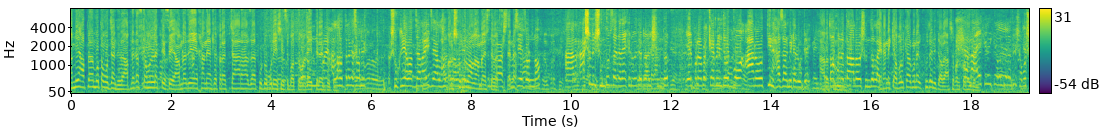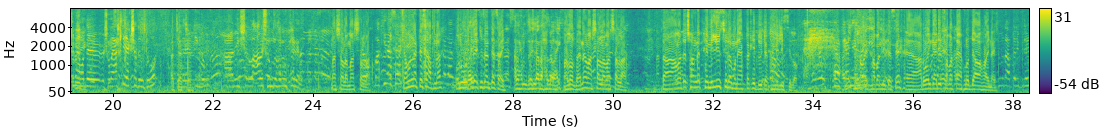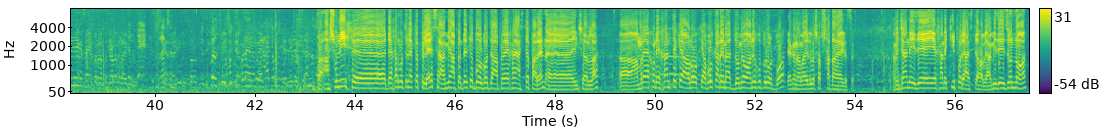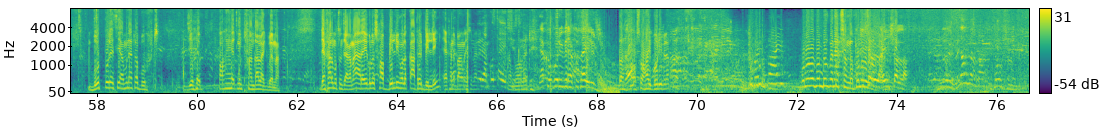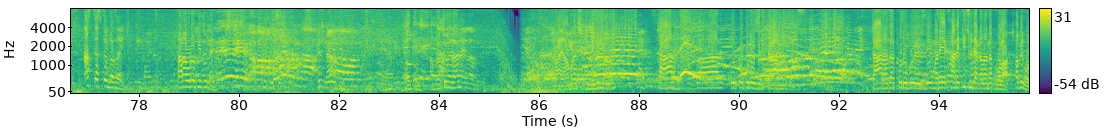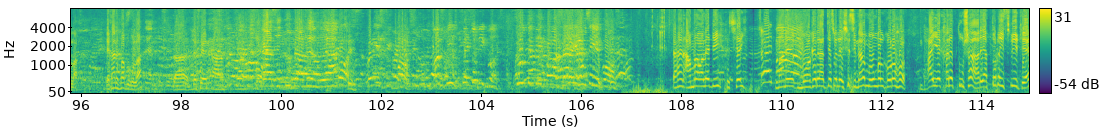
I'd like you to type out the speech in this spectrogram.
আমি আপনার মতামত জানতে চাই আপনার কাছে কেমন লাগতেছে? আমরা যে এখানে আসলে প্রায় চার হাজার ফুট উপরে এসেছি বর্তমানে এই ট্রেন আল্লাহ তাআলার কাছে অনেক শুকরিয়াবাদ জানাই যে আল্লাহ তাআলা সুন্দরভাবে আমরা আসতে পারছি, তাই না? সেই জন্য। আর আসলে সুন্দর জায়গা দেখেন ওইটা অনেক সুন্দর। এরপর আমরা ক্যাবিন উঠবো আরও তিন হাজার মিটার উপরে তখন তো আরও সুন্দর লাগবে। এখানে কেবল কার মনে খুঁজে নিতে হবে আশেপাশে হ্যাঁ, না এখানে কেবল আছে সমস্যা নেই আমাদের সবাই আসলে একসাথে উঠবো। আচ্ছা আচ্ছা। আর ইনশাল্লাহ আরও সুন্দর উঠে গেলে। মাশাল্লাহ মাশাল্লাহ কেমন লাগতেছে আপনার? অনুভূতিটা একটু জানতে চাই। আলহামদুলিল্লাহ ভালো ভাই। ভালো তাই না? মাসাল্লাহ মাশাল্লাহ তা আমাদের সঙ্গে ফ্যামিলিও ছিল মানে একটা কি দুইটা ফ্যামিলি ছিল। সবাই খাবার নিতেছে আর ওই গাড়ির খাবারটা এখনও দেওয়া হয় নাই। তো আসলে দেখার মতন একটা প্লেস আমি আপনাদেরকে বলব যে আপনারা এখানে আসতে পারেন ইনশাল্লাহ আমরা এখন এখান থেকে আরও কেবল কারের মাধ্যমে অনেক উপরে উঠবো। দেখেন আমার এগুলো সব সাদা হয়ে গেছে। আমি জানি যে এখানে কি পরে আসতে হবে। আমি যে জন্য বুট পরেছি এমন একটা বুট যে পায়ে একদম ঠান্ডা লাগবে না। দেখার মতন জায়গা না। আর এগুলো সব বিল্ডিং হলো কাঠের বিল্ডিং। এখানে বাংলাদেশি দেখো গরিবেরা কোথায় অসহায় গরিবরা। পনেরো জন ঢুকবেন একসঙ্গে পনেরো জন। ইনশাআল্লাহ আস্তে আস্তে আমরা যাই। তারা ওরও কিছু নেই। ওকে আপনারা চলে যান। ভাই আমরা মিনিমাম চার হাজার ফুট উপরে উঠেছি চার হাজার। চার হাজার ফুট উপরে উঠেছি মানে এখানে কিছু দেখা যায় না সবই এখানে সব গোলা দেখেন আমরা অলরেডি সেই মানে মগের রাজ্যে চলে এসেছি না, মঙ্গল গ্রহ। ভাই, এখানে তুষার, এতটা স্পিডে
